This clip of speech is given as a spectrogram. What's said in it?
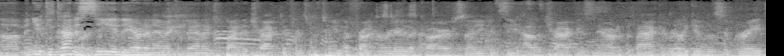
Um, and you can kind of see the aerodynamic advantage by the track difference between the front and rear of the car. So you can see how the track is narrowed at the back. It really gives us a great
